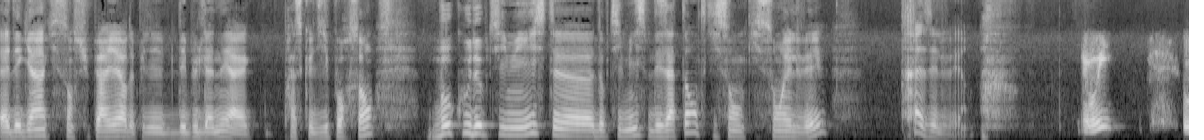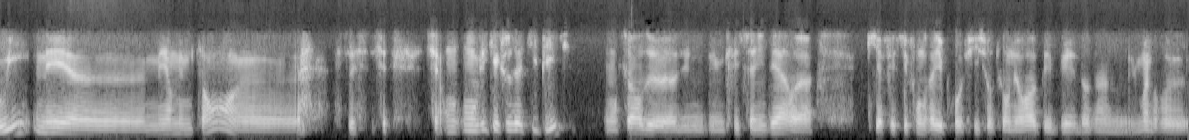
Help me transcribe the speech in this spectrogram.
Des gains qui sont supérieurs depuis le début de l'année à presque 10% beaucoup d'optimistes, euh, d'optimisme, des attentes qui sont, qui sont élevées, très élevées. Hein. Oui, oui, mais, euh, mais en même temps, euh, on, vit quelque chose d'atypique. On sort d'une crise sanitaire qui a fait s'effondrer les profits, surtout en Europe et dans un, une moindre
